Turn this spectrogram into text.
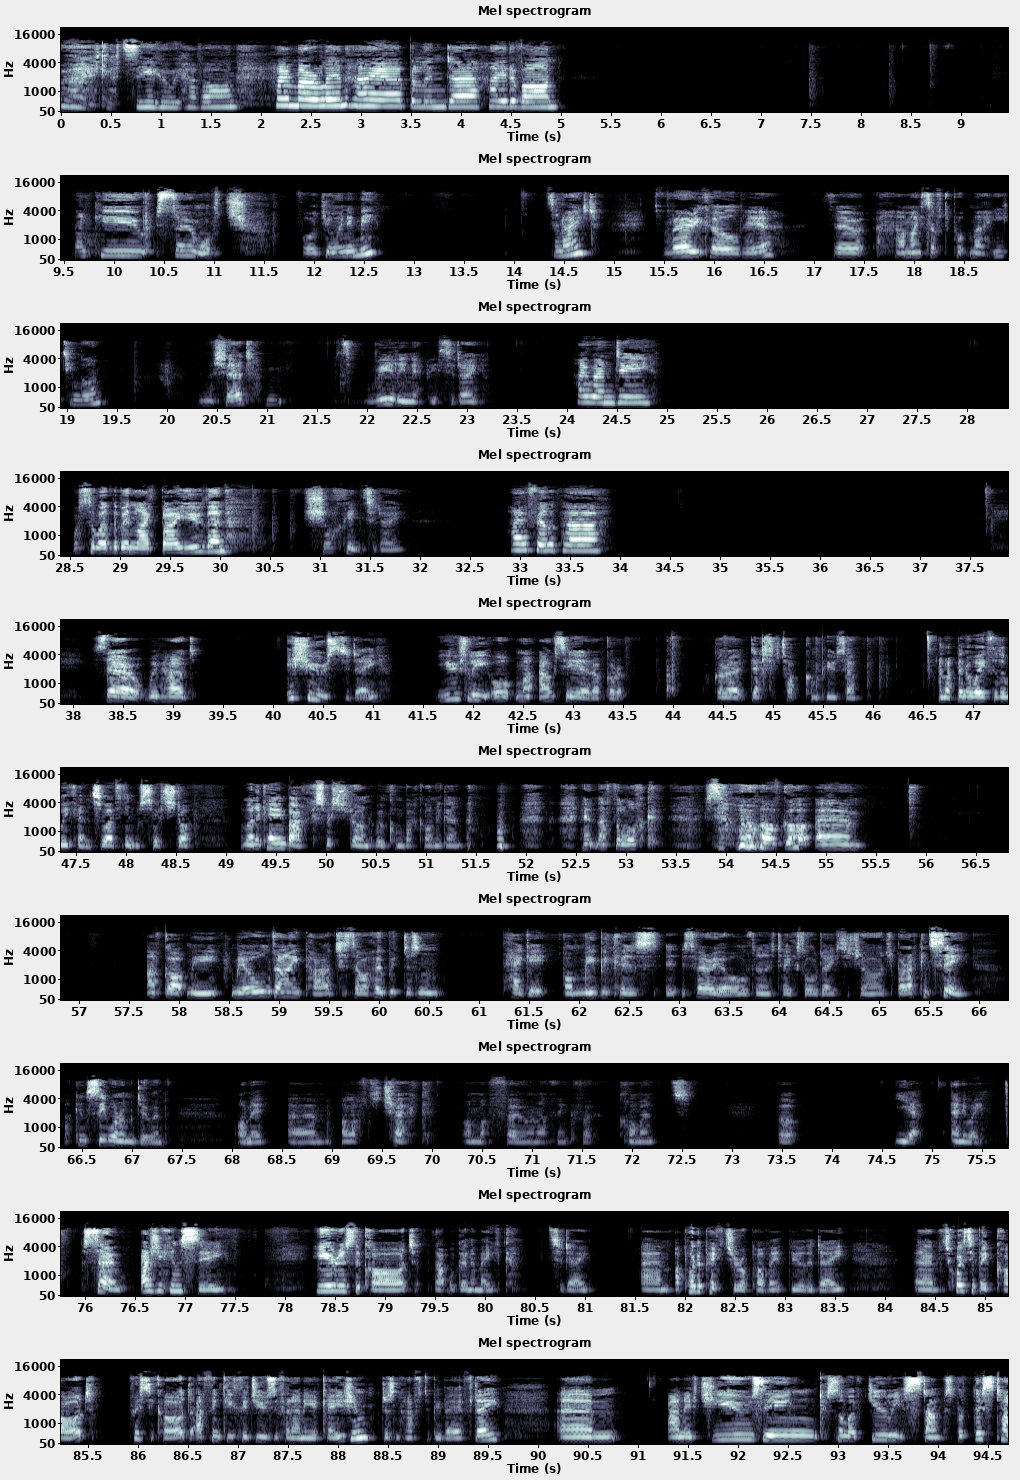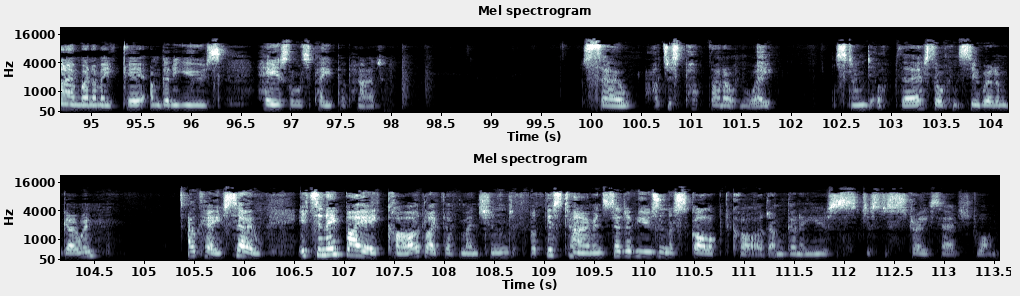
Right, let's see who we have on. Hi Marilyn, hi uh, Belinda, hi Devon. Thank you so much for joining me tonight. It's very cold here, so I might have to put my heating on in the shed. It's really nippy today. Hi Wendy. What's the weather been like by you then? Shocking today. Hi Philippa. So we've had issues today. Usually out here I've got a I've got a desktop computer and I've been away for the weekend so everything was switched off. And when I came back, switched it on, it will come back on again. Ain't that the look? So I've got um I've got me my old iPad, so I hope it doesn't peg it on me because it's very old and it takes all day to charge. But I can see, I can see what I'm doing on it. Um, I'll have to check on my phone, I think, for comments. But yeah, anyway. So as you can see, here is the card that we're going to make today. Um, I put a picture up of it the other day. Um, it's quite a big card pretty card. I think you could use it for any occasion, doesn't have to be birthday. Um, and it's using some of Julie's stamps, but this time when I make it, I'm going to use Hazel's paper pad. So I'll just pop that out of the way, stand it up there so I can see where I'm going. Okay, so it's an 8x8 card, like I've mentioned, but this time, instead of using a scalloped card, I'm going to use just a straight-edged one.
